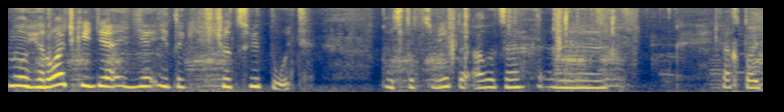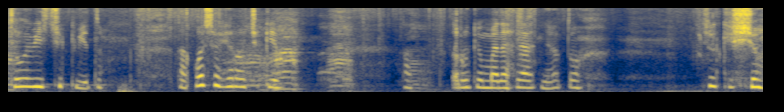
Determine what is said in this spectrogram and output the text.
Ну, гірочки є, є і такі, що цвітуть. Пустоцвіти, але це е, як то, чоловічі квіти. Так, ось огірочок. Так, руки в мене грязні, а то тільки що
